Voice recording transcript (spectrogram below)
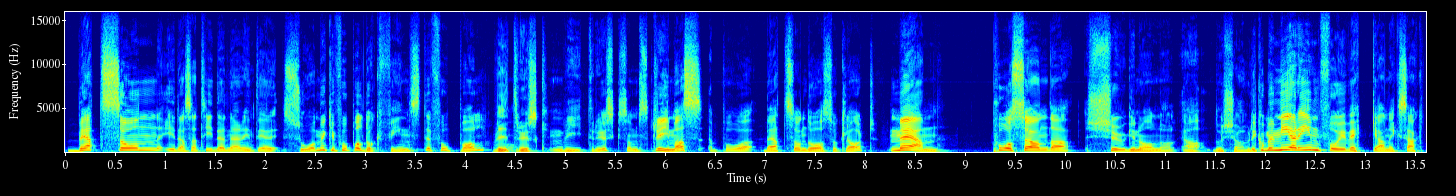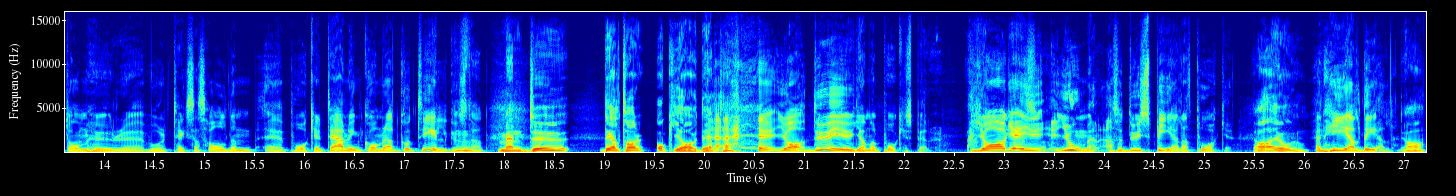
Betsson i dessa tider när det inte är så mycket fotboll, dock finns det fotboll. Vitrysk. Vitrysk som streamas på Betsson då såklart. Men på söndag 20.00, ja då kör vi. Det kommer mer info i veckan exakt om hur uh, vår Texas Hold'em uh, pokertävling kommer att gå till Gustav. Mm. Men du deltar och jag deltar. ja, du är ju gammal pokerspelare. Jag är ju, jo men alltså du har ju spelat poker. Ja, jo. En hel del. Ja,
